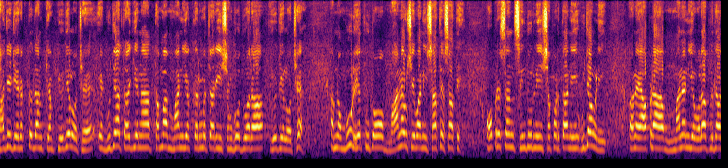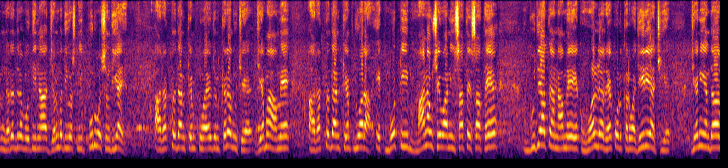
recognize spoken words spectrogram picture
આજે જે રક્તદાન કેમ્પ યોજેલો છે, એ ગુજરાત રાજ્યના તમામ માન્ય કર્મચારી સંઘો દ્વારા યોજેલો છે. એમનો મૂળ હેતુ તો માનવ સેવાની સાથે સાથે ઓપરેશન સિંદૂરની સફળતાની ઉજવણી અને આપણા માનનીય વડાપ્રધાન નરેન્દ્ર મોદીના જન્મદિવસની પૂર્વ સંધ્યાએ આ રક્તદાન કેમ્પનું આયોજન કરેલું છે. જેમાં અમે આ રક્તદાન કેમ્પ દ્વારા એક મોટી માનવ સેવાની સાથે સાથે ગુજરાતના નામે એક વર્લ્ડ રેકોર્ડ કરવા જઈ રહ્યા છીએ. જેની અંદર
